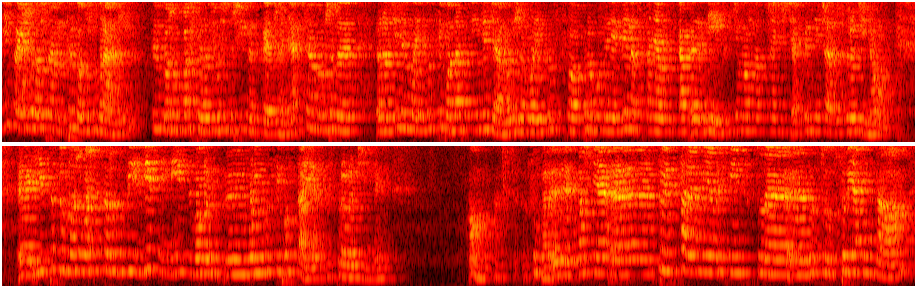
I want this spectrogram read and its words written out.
nie kojarzyło się nam tylko z żubrami, tylko żeby właśnie rodziły się też inne skojarzenia. Chciałabym, żeby rodziny w województwie podlaskim wiedziały, że województwo proponuje wiele wspaniałych e, miejsc, gdzie można spędzić aktywnie czas z rodziną. E, jestem dumna, że właśnie coraz więcej miejsc w ogóle e, w województwie powstaje, takich prorodzinnych. O, super. Właśnie tu jest parę wymienionych miejsc, które, które ja poznałam.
